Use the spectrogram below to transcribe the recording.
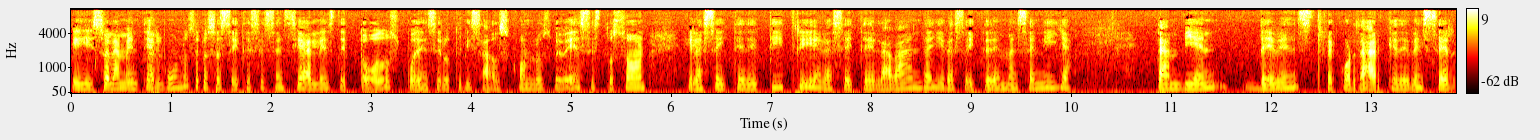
Eh, solamente algunos de los aceites esenciales de todos pueden ser utilizados con los bebés. Estos son el aceite de titri, el aceite de lavanda y el aceite de manzanilla. También deben recordar que deben ser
